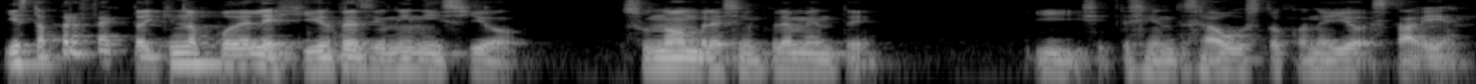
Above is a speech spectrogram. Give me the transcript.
Y está perfecto, hay quien lo puede elegir desde un inicio su nombre simplemente y si te sientes a gusto con ello, está bien.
